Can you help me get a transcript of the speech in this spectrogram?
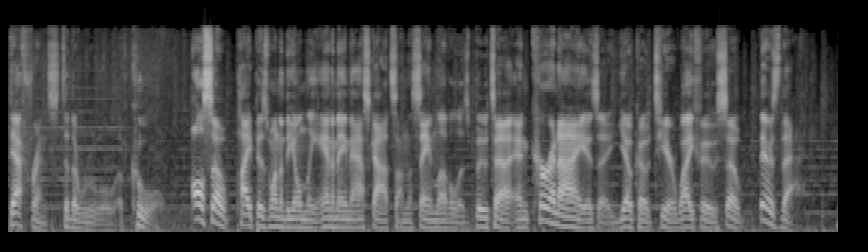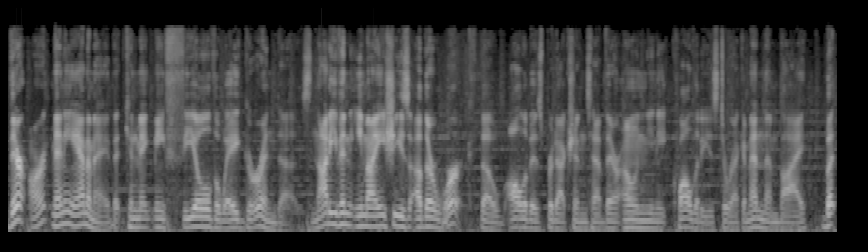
deference to the rule of cool. Also, Pipe is one of the only anime mascots on the same level as Boota, and Kurenai is a Yoko tier waifu, so there's that. There aren't many anime that can make me feel the way Gurren does, not even Imaishi's other work, though all of his productions have their own unique qualities to recommend them by, but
